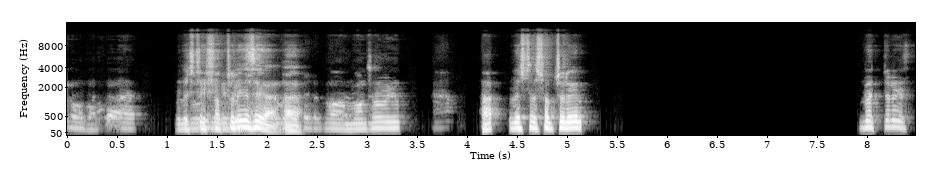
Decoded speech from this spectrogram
এবং প্রদেশটা সব চলে গেছে গা? হ্যাঁ। হ্যাঁ। প্রদেশটা সব চলে গেল। চলে গেছে?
